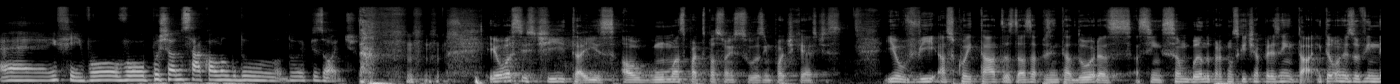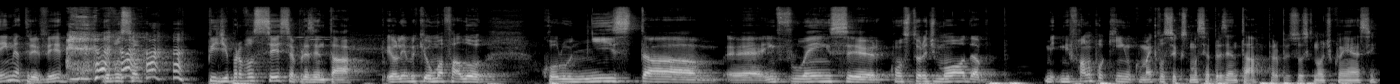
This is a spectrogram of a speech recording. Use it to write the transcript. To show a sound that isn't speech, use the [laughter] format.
É, enfim, vou, vou puxando o saco ao longo do, do episódio. [laughs] eu assisti, Thaís, algumas participações suas em podcasts e eu vi as coitadas das apresentadoras, assim, sambando para conseguir te apresentar. Então eu resolvi nem me atrever, eu vou só [laughs] pedir para você se apresentar. Eu lembro que uma falou colunista, é, influencer, consultora de moda. Me, me fala um pouquinho como é que você costuma se apresentar para pessoas que não te conhecem.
